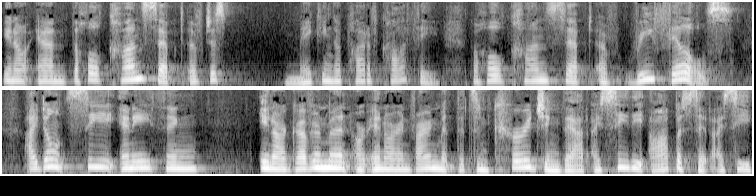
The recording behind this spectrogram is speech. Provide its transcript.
you know, and the whole concept of just making a pot of coffee, the whole concept of refills. I don't see anything in our government or in our environment that's encouraging that. I see the opposite. I see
